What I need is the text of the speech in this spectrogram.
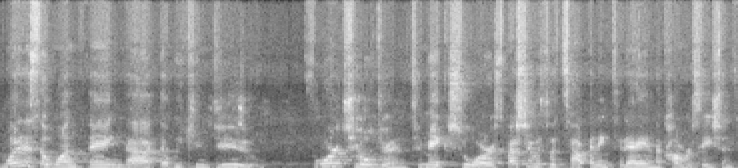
what is the one thing that that we can do for children to make sure, especially with what's happening today in the conversations,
